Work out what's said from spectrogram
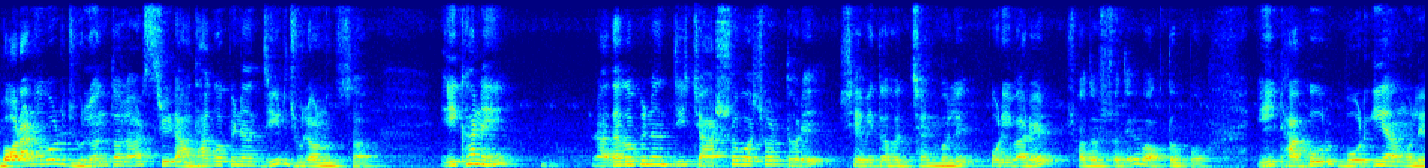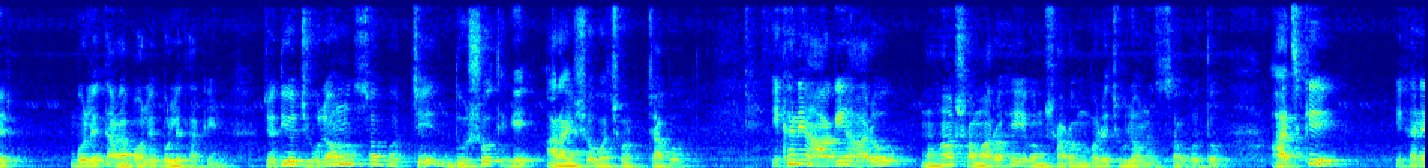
বরানগর ঝুলনতলার শ্রী রাধা গোপীনাথজির ঝুলন উৎসব। এইখানে রাধা গোপীনাথজি চারশো বছর ধরে সেবিত হচ্ছেন বলে পরিবারের সদস্যদের বক্তব্য। এই ঠাকুর বর্গী আমলের বলে তারা বলে বলে থাকেন। যদিও ঝুলন উৎসব হচ্ছে দুশো থেকে আড়াইশো বছর যাবৎ। এখানে আগে আরও মহা সমারোহে এবং সাড়ম্বরে ঝুলন উৎসব হতো। আজকে এখানে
